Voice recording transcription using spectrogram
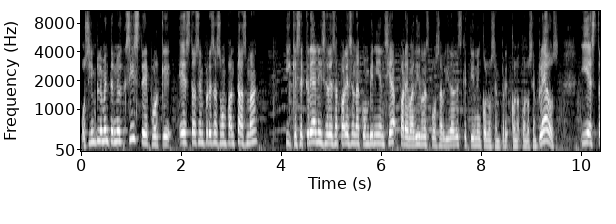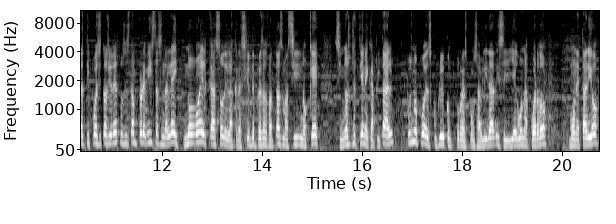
o simplemente no existe porque estas empresas son fantasma y que se crean y se desaparecen a conveniencia para evadir responsabilidades que tienen con los, con, los empleados. Y este tipo de situaciones pues están previstas en la ley. No el caso de la creación de empresas fantasmas, sino que si no se tiene capital, pues no puedes cumplir con tu responsabilidad y se llega a un acuerdo monetario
